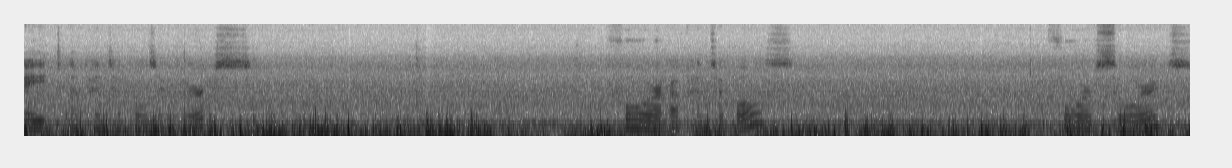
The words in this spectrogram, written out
Eight of Pentacles in reverse, Four of Pentacles, Four of Swords,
